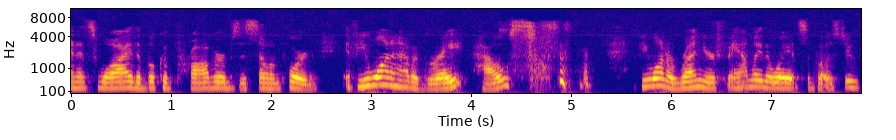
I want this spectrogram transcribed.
and it's why the book of Proverbs is so important. If you want to have a great house, if you want to run your family the way it's supposed to,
